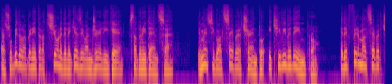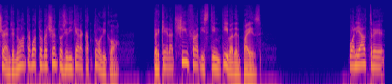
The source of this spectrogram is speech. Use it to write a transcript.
e ha subito la penetrazione delle chiese evangeliche statunitense, il Messico ha il 6% e ci vive dentro ed è fermo al 6%, il 94% si dichiara cattolico. perché è la cifra distintiva del paese. Quali altre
